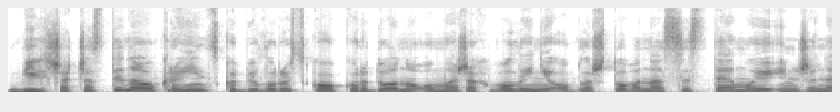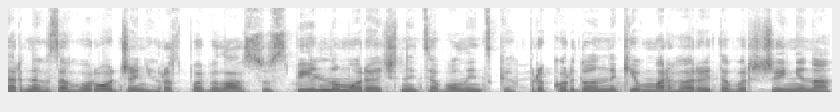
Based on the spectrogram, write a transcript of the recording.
Більша частина українсько-білоруського кордону у межах Волині облаштована системою інженерних загороджень, розповіла Суспільному речниця волинських прикордонників Маргарита Вершиніна.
